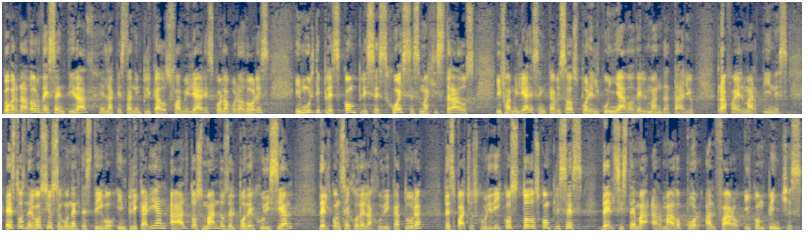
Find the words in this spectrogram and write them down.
gobernador de esa entidad en la que están implicados familiares, colaboradores y múltiples cómplices, jueces, magistrados y familiares encabezados por el cuñado del mandatario, Rafael Martínez. Estos negocios, según el testigo, implicarían a altos mandos del Poder Judicial, del Consejo de la Judicatura, despachos jurídicos, todos cómplices del sistema armado por Alfaro y compinches.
